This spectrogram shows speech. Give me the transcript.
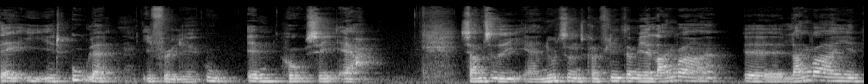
dag i et uland, ifølge UNHCR. Samtidig er nutidens konflikter mere langvarige, øh, langvarige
